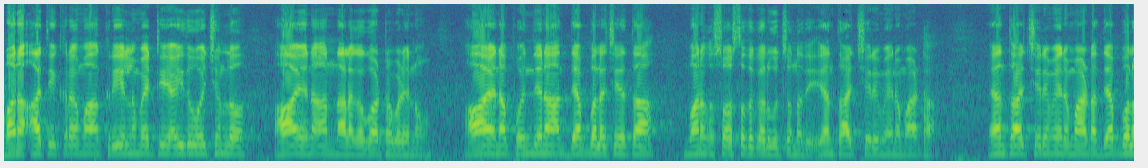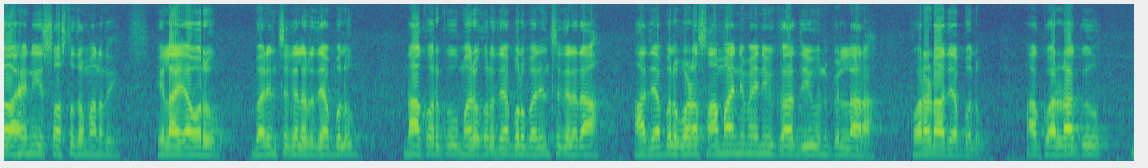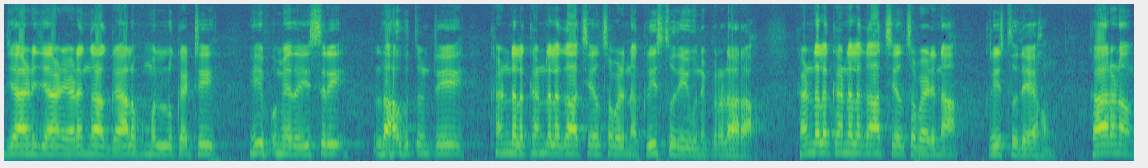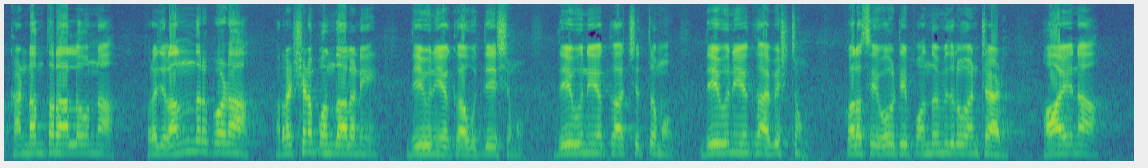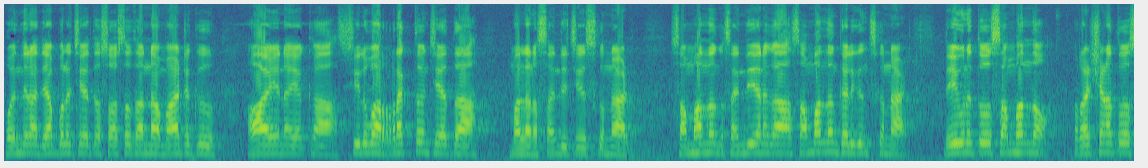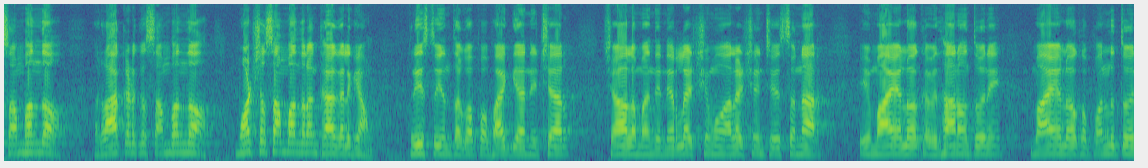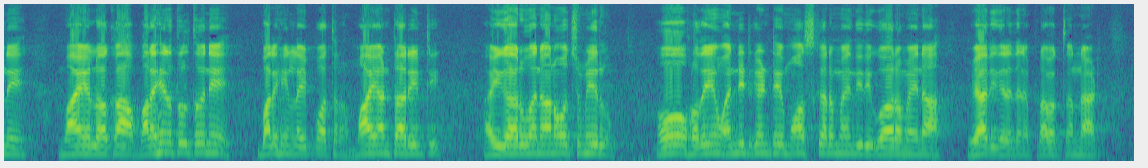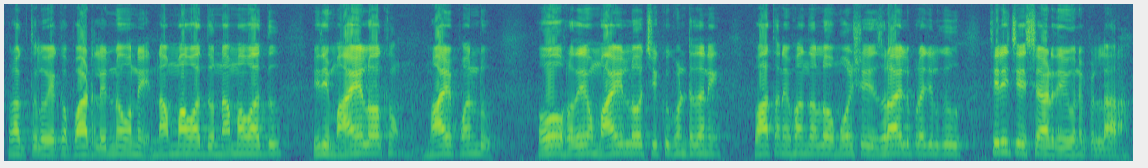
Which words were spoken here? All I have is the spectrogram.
మన అతిక్రమ క్రియలను బట్టి ఐదు వచనంలో ఆయన నలగగొట్టబడెను. ఆయన పొందిన దెబ్బల చేత మనకు స్వస్థత కలుగుతున్నది ఎంత ఆశ్చర్యమైన మాట. ఎంత ఆశ్చర్యమైన మాట. దెబ్బలు ఆయన స్వస్థత మనది. ఇలా ఎవరు భరించగలరు దెబ్బలు? నా కొరకు మరొకరు దెబ్బలు భరించగలరా? ఆ దెబ్బలు కూడా సామాన్యమైనవి కాదు దేవుని పిల్లారా. కొరడా దెబ్బలు. ఆ కొరడాకు జాని జాని ఎడంగా గాలపు ముళ్ళు కట్టి ఈపు మీద ఇసిరి లాగుతుంటే కండల కండలుగా చేల్చబడిన క్రీస్తు దేవుని పిరడారా కండల కండలుగా చేల్చబడిన క్రీస్తు దేహం. కారణం ఖండంతరాల్లో ఉన్న ప్రజలందరూ కూడా రక్షణ పొందాలని దేవుని యొక్క ఉద్దేశము. దేవుని యొక్క చిత్తము దేవుని యొక్క అభిష్టం. కొలసి ఒకటి పంతొమ్మిదిలో అంటాడు ఆయన పొందిన దెబ్బల చేత స్వస్థత అన్న మాటకు ఆయన యొక్క శిలువ రక్తం చేత మనల్ని సంధి చేసుకున్నాడు. సంబంధం సంధి అనగా సంబంధం కలిగించుకున్నాడు. దేవునితో సంబంధం రక్షణతో సంబంధం రాకడకు సంబంధం మోక్ష సంబంధం కాగలిగాం. క్రీస్తు ఇంత గొప్ప భాగ్యాన్ని ఇచ్చారు. చాలామంది నిర్లక్ష్యము అలక్ష్యం చేస్తున్నారు. ఈ మాయలోక విధానంతోని మాయలోక పనులతోని మాయలోక బలహీనతలతోనే బలహీనలైపోతున్నారు. మాయ అంటారేంటి? అయ్యగారు అని అనవచ్చు మీరు. ఓ హృదయం అన్నిటికంటే మోసకరమైనది ఇది ఘోరమైన వ్యాధి గలదని ప్రవక్త అన్నాడు. ప్రవక్తలు యొక్క పాటలు ఎన్నో ఉన్నాయి. నమ్మవద్దు నమ్మవద్దు. ఇది మాయలోకం మాయ పనులు. ఓ హృదయం మాయల్లో చిక్కుకుంటుందని పాత నిబంధనలో మోషే ఇజ్రాయెల్ ప్రజలకు తెలియచేశాడు దేవుని పిల్లారా.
